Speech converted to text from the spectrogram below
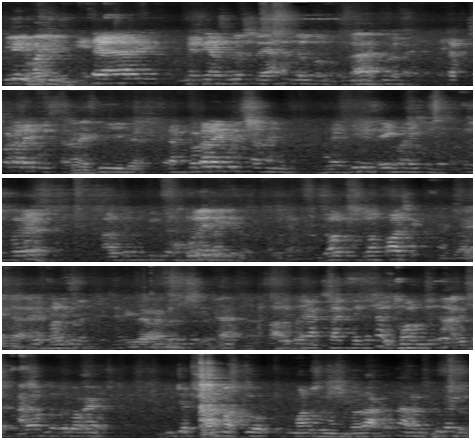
ক্লিন হয়নি। এটা মেটেরিয়ালসগুলো হ্যাঁ। এটা টোটালাই পরিষ্কার। এটা টোটালাই পরিষ্কার হয়নি। মানে জিনিস এইভাবে ছিল। আলতো কিন্তু বলে দিয়েছিল জল জল আছে আমি থেকে না জল দিয়ে আগে তো আগে তো তোমাকে দু চার ছ মাস তো মানুষের মধ্যে রাখো না আর ঢুকে দিল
